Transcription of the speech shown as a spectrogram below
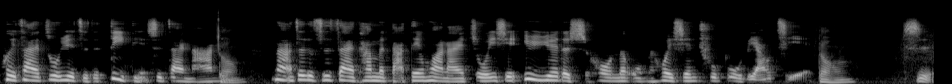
会在坐月子的地点是在哪里？那这个是在他们打电话来做一些预约的时候呢，我们会先初步了解。懂，是，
